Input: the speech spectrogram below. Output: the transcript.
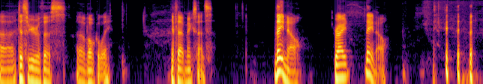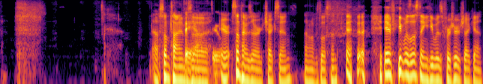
uh, disagree with us uh, vocally, if that makes sense. They know, right? They know. Uh, sometimes, uh. Eric, sometimes Eric checks in. I don't know if he's listening. if he was listening, he was for sure check in.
